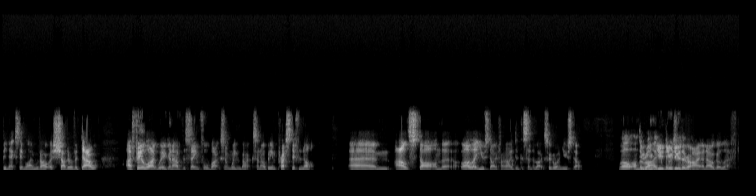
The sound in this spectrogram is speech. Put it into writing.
be next in line without a shadow of a doubt. I feel like we're going to have the same fullbacks and wingbacks, and I'll be impressed if not. Um, I'll start on the. I'll let you start if I, I did the centre back. So go on, you start. Well, on the right, you, you, you do the right, and I'll go left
